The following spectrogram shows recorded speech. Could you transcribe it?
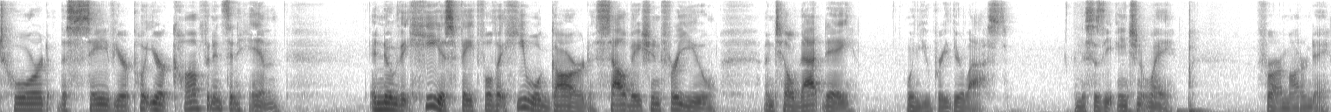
toward the Savior. Put your confidence in Him and know that He is faithful, that He will guard salvation for you until that day when you breathe your last. And this is the ancient way for our modern day.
